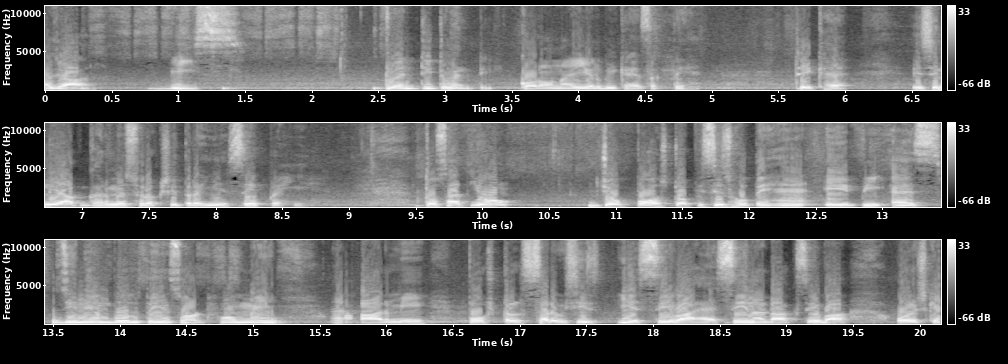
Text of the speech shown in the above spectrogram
2020 2020 कोरोना ईयर भी कह सकते हैं। ठीक है? इसलिए आप घर में सुरक्षित रहिए सेफ़ रहिए। तो साथियों, जो पोस्ट ऑफ़िस होते हैं एपीएस जिन्हें हम बोलते हैं शॉर्ट फॉर्म में आर्मी पोस्टल सर्विसेज़ ये सेवा है, सेना डाक सेवा, और इसके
